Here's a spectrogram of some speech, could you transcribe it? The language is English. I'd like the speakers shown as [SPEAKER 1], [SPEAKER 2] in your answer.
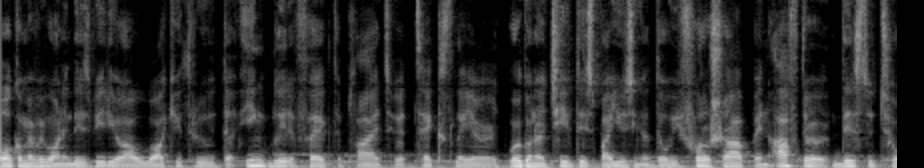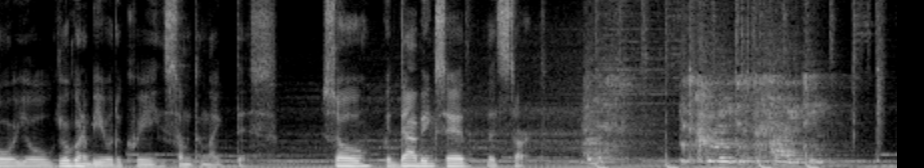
[SPEAKER 1] Welcome everyone in this video I'll walk you through the ink bleed effect applied to a text layer. We're going to achieve this by using Adobe Photoshop and after this tutorial you're going to be able to create something like this. So with that being said let's start.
